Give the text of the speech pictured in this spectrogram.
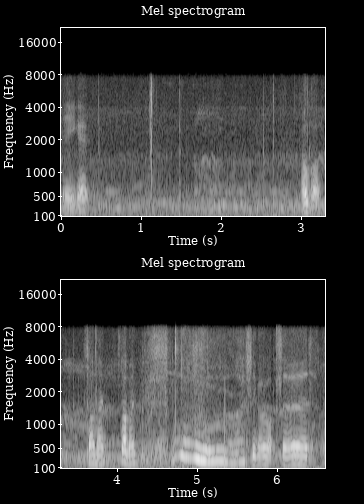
There you go. Oh god. Someone, someone. Ooh, I think I got third.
